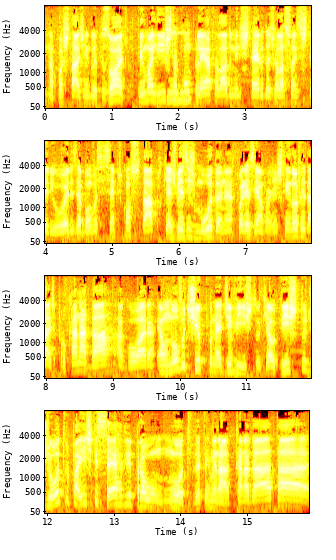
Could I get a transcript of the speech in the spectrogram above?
na postagem do episódio. Tem uma lista completa lá do Ministério das Relações Exteriores. É bom você sempre consultar porque às vezes muda, né? Por exemplo, a gente tem novidade pro Canadá agora. É um novo tipo, né, de visto, que é o visto de outro país que serve para um, um outro determinado. O Canadá tá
